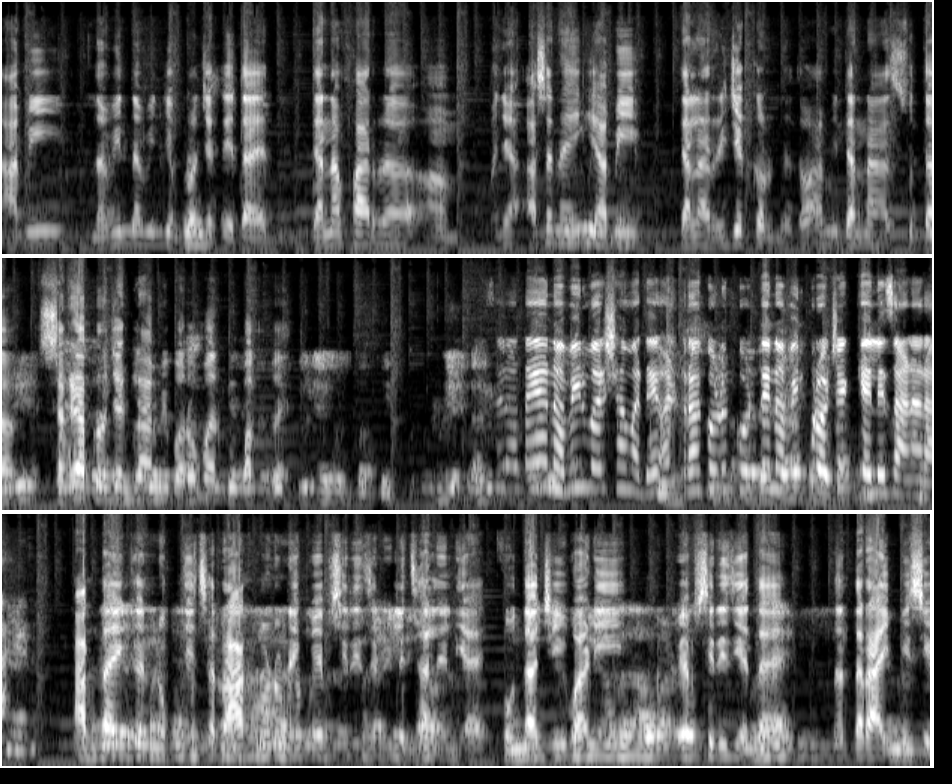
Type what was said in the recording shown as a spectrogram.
आम्ही नवीन नवीन जे प्रोजेक्ट येत आहेत त्यांना फार म्हणजे असं नाही की आम्ही त्यांना रिजेक्ट करून देतो. आम्ही त्यांना सुद्धा सगळ्या प्रोजेक्टला आम्ही बरोबर बघतोय. तर आता या नवीन वर्षामध्ये अल्ट्रा कडून कोणते नवीन प्रोजेक्ट केले जाणार आहेत? आता एक नुकतीच राग म्हणून एक वेब सिरीज रिलीज झालेली आहे. खोताची वाडी वेब सिरीज येत आहे. नंतर आय पी सी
